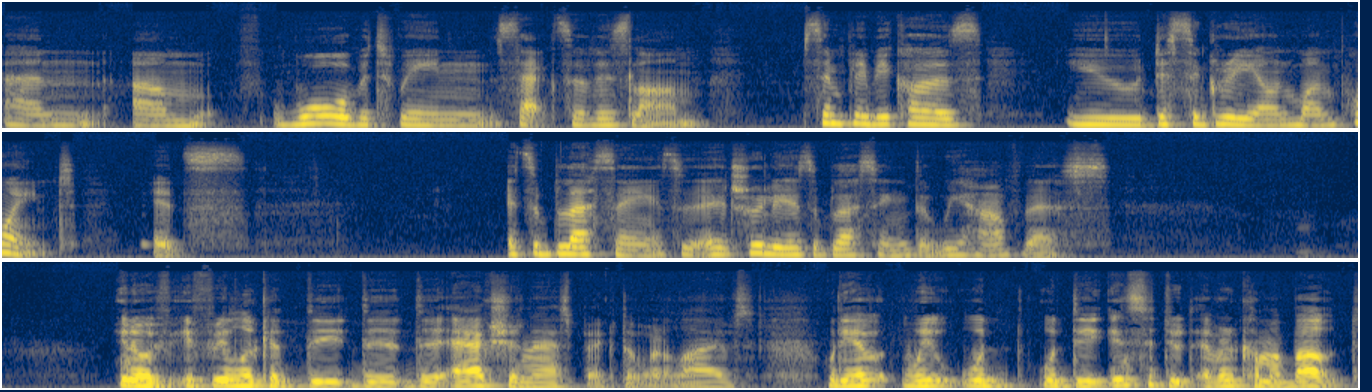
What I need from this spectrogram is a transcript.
and um, war between sects of Islam simply because you disagree on one point. It's it's a blessing. It's a, it truly is a blessing that we have this. You know, if, if we look at the, the, the action aspect of our lives, would ever, we, would would the institute ever come about?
